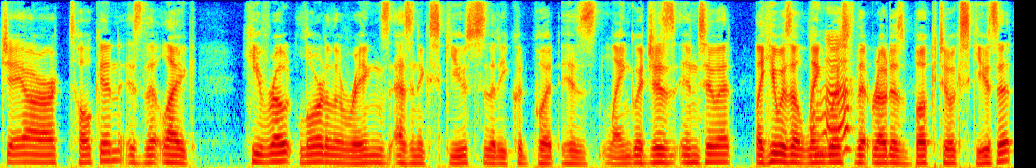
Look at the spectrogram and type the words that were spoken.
J.R.R. Tolkien is that like he wrote Lord of the Rings as an excuse so that he could put his languages into it. Like he was a linguist Uh-huh. that wrote his book to excuse it.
